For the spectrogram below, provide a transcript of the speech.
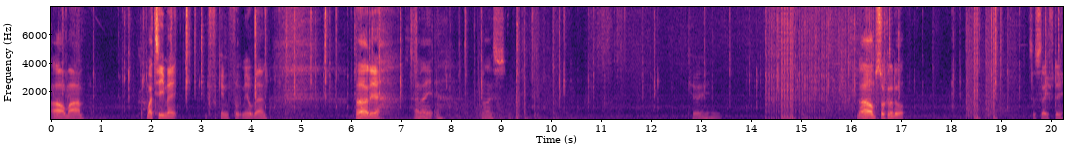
Oh man. My teammate fucking fucked me up then. Oh dear. Hey mate. Nice. Okay. No, I'm stuck in the door. It's a safety.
